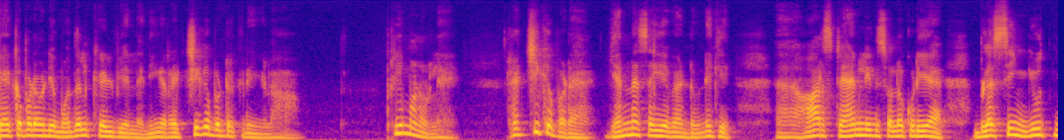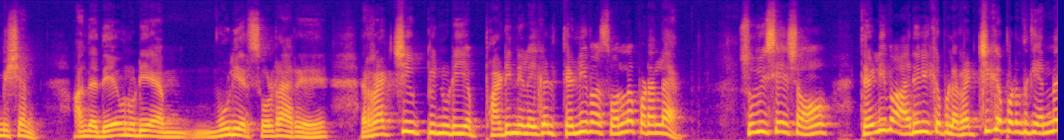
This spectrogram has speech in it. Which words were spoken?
கேட்கப்பட வேண்டிய முதல் கேள்வி இல்லை நீங்கள் ரட்சிக்கப்பட்டிருக்கிறீங்களா? பிரியமானவர்களே ரட்சிக்கப்பட என்ன செய்ய வேண்டும்? இன்னைக்கு ஆர். ஸ்டான்லின்னு சொல்லக்கூடிய பிளஸ்ஸிங் யூத் மிஷன் அந்த தேவனுடைய ஊழியர் சொல்கிறாரு ரட்சிப்பினுடைய படிநிலைகள் தெளிவாக சொல்லப்படலை. சுவிசேஷம் தெளிவாக அறிவிக்கப்படல. ரட்சிக்கப்படுறதுக்கு என்ன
